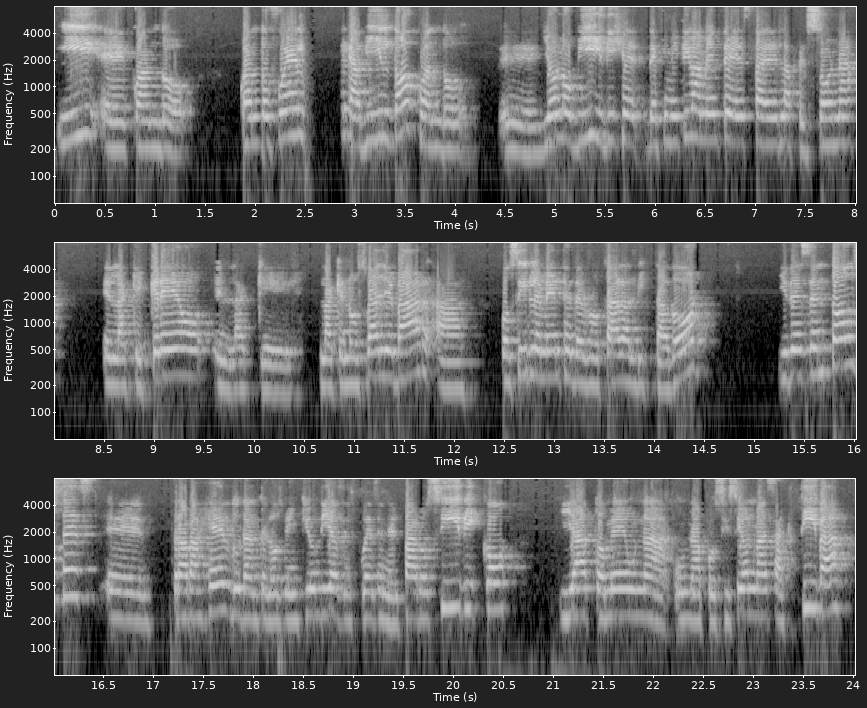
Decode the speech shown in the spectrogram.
Y eh, cuando, cuando fue el cabildo, cuando eh, yo lo vi y dije, definitivamente esta es la persona en la que creo, en la que, la que nos va a llevar a posiblemente derrotar al dictador. Y desde entonces eh, trabajé durante los 21 días después en el paro cívico y ya tomé una, una posición más activa.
